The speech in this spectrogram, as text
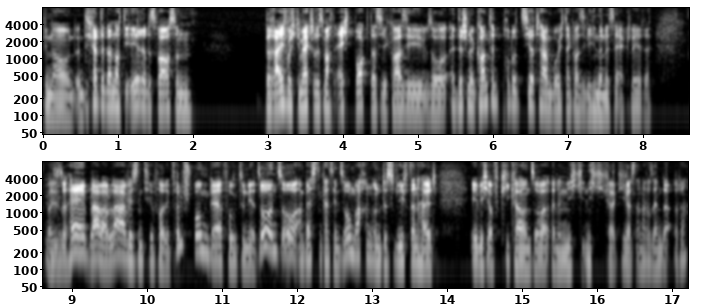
genau, und, und ich hatte dann noch die Ehre, das war auch so ein Bereich, wo ich gemerkt habe, das macht echt Bock, dass sie quasi so additional Content produziert haben, wo ich dann quasi die Hindernisse erkläre. Quasi so, hey, bla bla bla, wir sind hier vor dem Fünfsprung, der funktioniert so und so, am besten kannst du ihn so machen und das lief dann halt ewig auf Kika und so, oder nicht, nicht Kika, Kika ist ein anderer Sender, oder?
